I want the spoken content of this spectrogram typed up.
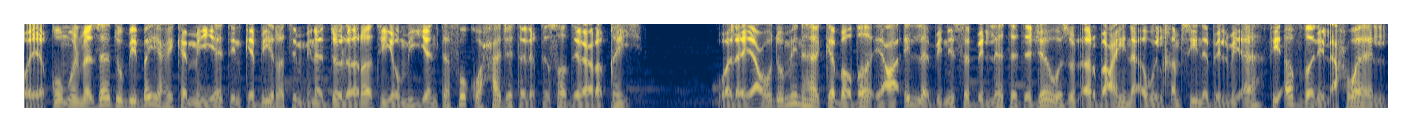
ويقوم المزاد ببيع كميات كبيرة من الدولارات يوميا تفوق حاجة الاقتصاد العراقي، ولا يعود منها كبضائع إلا بنسب لا تتجاوز الأربعين أو الخمسين بالمئة في أفضل الأحوال،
